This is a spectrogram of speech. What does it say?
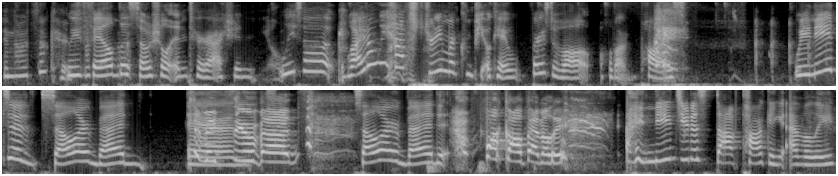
Eh, no, it's okay. we it's okay. failed the social interaction. Lisa, why don't we have streamer compute? Okay, first of all, hold on, pause. we need to sell our bed to make two beds. sell our bed. Fuck off, Emily. I need you to stop talking, Emily.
